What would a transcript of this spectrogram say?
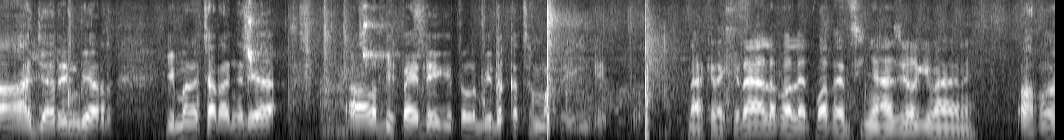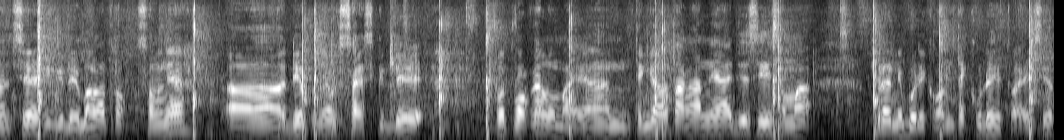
uh, ajarin biar gimana caranya dia uh, lebih pede gitu lebih dekat sama ring gitu Nah, kira-kira lo kalau lihat potensinya Azil gimana nih? Wah potensinya sih gede banget kok. Soalnya eh, dia punya size gede, footworknya lumayan. Tinggal tangannya aja sih sama berani body contact udah itu aja sih.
